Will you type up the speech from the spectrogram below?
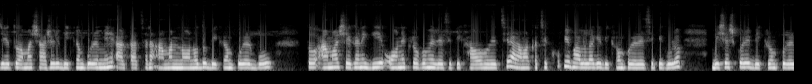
যেহেতু আমার শাশুড়ি বিক্রমপুরের মেয়ে, আর তাছাড়া আমার ননদও বিক্রমপুরের বউ। তো আমার সেখানে গিয়ে অনেক রকমের রেসিপি খাওয়া হয়েছে, আর আমার কাছে খুবই ভালো লাগে বিক্রমপুরের রেসিপিগুলো বিশেষ করে বিক্রমপুরের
